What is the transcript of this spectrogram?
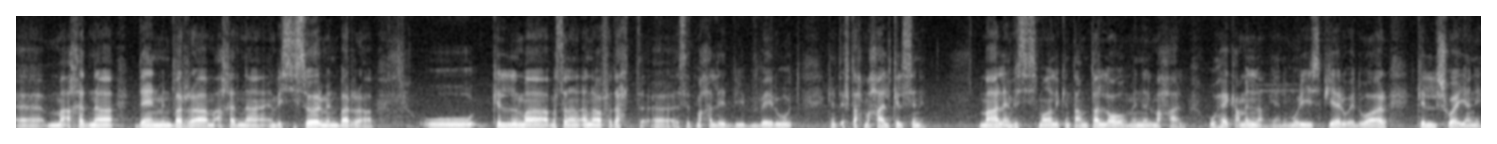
آه، ما أخذنا دين من برا ما أخذنا إنفستيسور من برا. وكل ما مثلا أنا فتحت آه، ست محلات ببيروت كنت أفتح محل كل سنة. مع ال investissement اللي كنت عم طلعه من المحل. وهيك عملنا. يعني موريس بيير وادوار كل شوي يعني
